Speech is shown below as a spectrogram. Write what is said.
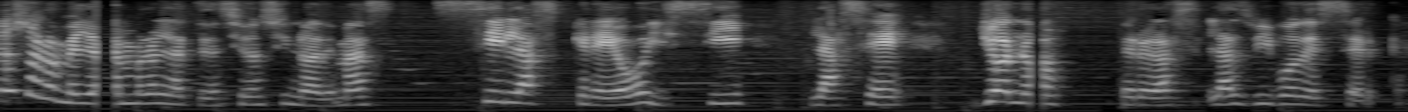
no solo me llamaron la atención, sino además sí las creo y sí las sé. Yo no, pero las, las vivo de cerca.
